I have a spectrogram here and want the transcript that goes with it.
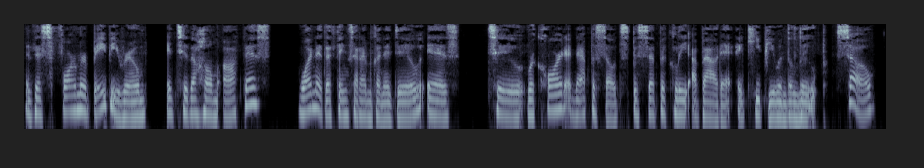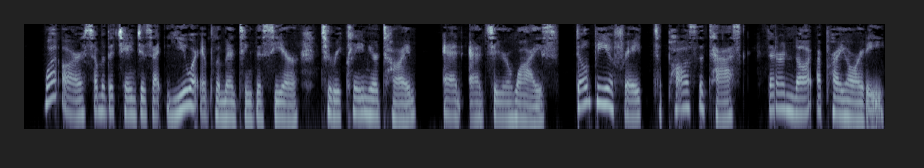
this former baby room into the home office, one of the things that I'm going to do is to record an episode specifically about it and keep you in the loop. So what are some of the changes that you are implementing this year to reclaim your time and answer your whys? Don't be afraid to pause the tasks that are not a priority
